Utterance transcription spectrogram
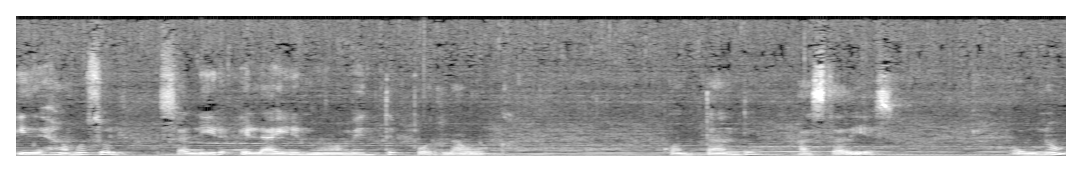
Y dejamos salir el aire nuevamente por la boca, contando hasta 10. 1,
